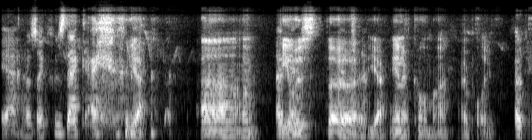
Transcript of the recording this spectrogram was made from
yeah, I was like, who's that guy? Yeah. Um, he was the yeah in a coma, I believe. Okay.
